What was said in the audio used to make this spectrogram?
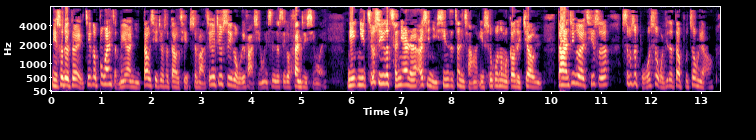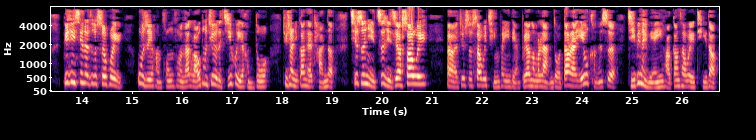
你说的对，这个不管怎么样，你盗窃就是盗窃，是吧？这个就是一个违法行为，甚至是一个犯罪行为。你你就是一个成年人，而且你心智正常，也受过那么高的教育。当然，这个其实是不是博士，我觉得倒不重要。毕竟现在这个社会物质也很丰富，那劳动就业的机会也很多。就像你刚才谈的，其实你自己只要稍微啊，就是稍微勤奋一点，不要那么懒惰。当然，也有可能是疾病的原因哈。刚才我也提到。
